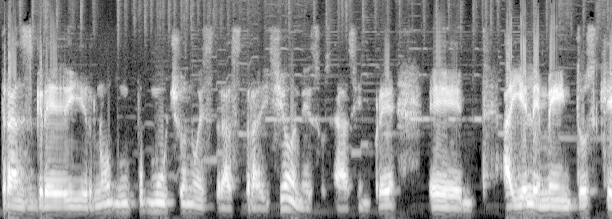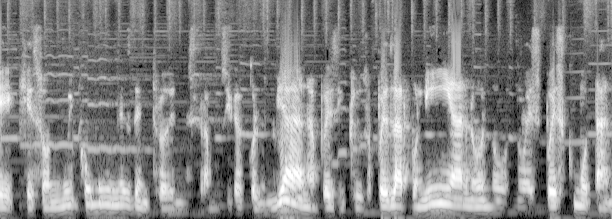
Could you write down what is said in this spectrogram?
transgredir mucho nuestras tradiciones. O sea, siempre eh, hay elementos que, son muy comunes dentro de nuestra música colombiana. Pues incluso pues la armonía no, no, no es pues como tan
